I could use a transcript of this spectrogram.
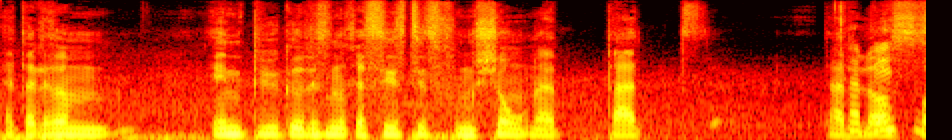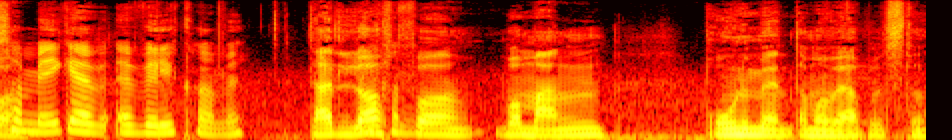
at der er ligesom indbygget det sådan en racistisk funktion, at der er, der er Der et er loft for, som ikke er, er velkomne. der er et loft velkommen. for, hvor mange brune mænd, der må være på et sted.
